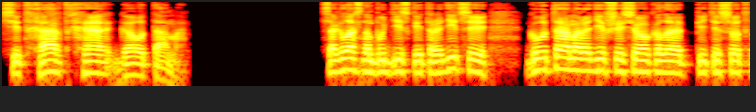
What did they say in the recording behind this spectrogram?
Сиддхартха Гаутама. Согласно буддийской традиции, Гаутама, родившийся около 500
